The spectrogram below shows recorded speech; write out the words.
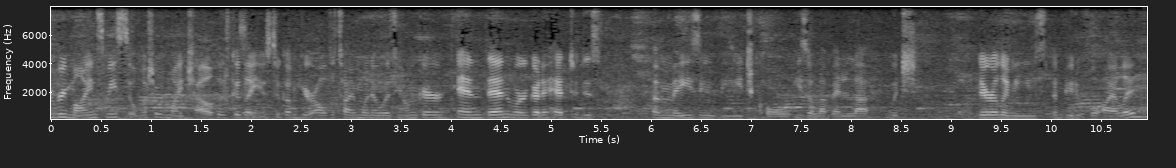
It reminds me so much of my childhood because I used to come here all the time when I was younger. And then we're gonna head to this amazing beach called Isola Bella, which literally means a beautiful island.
